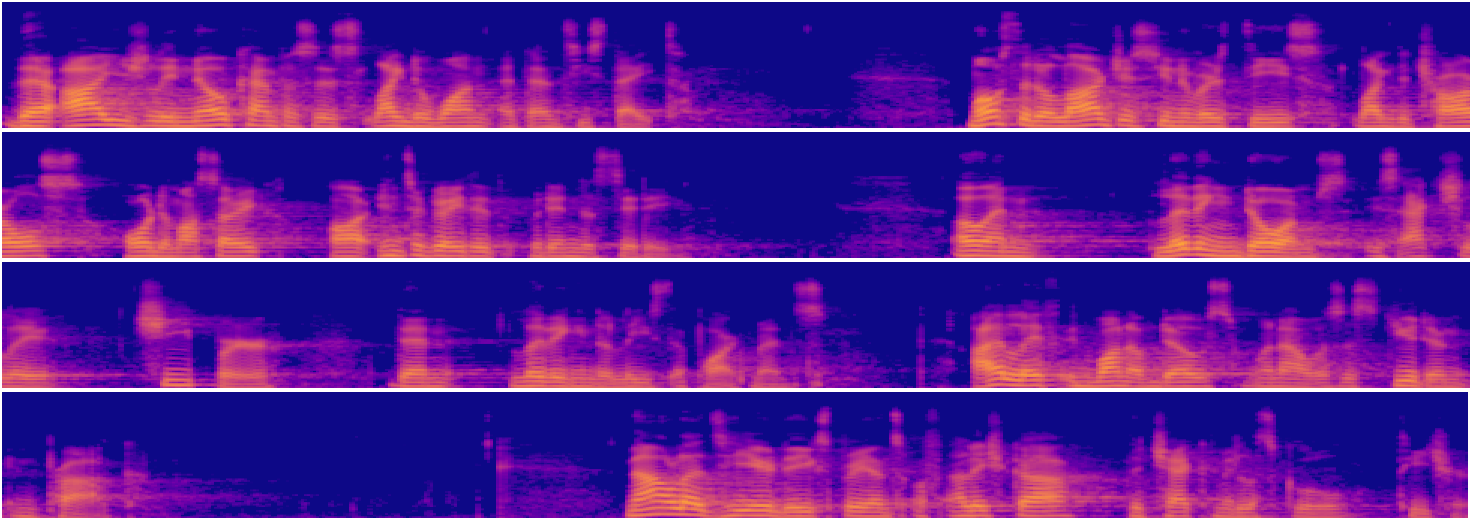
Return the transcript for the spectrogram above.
there are usually no campuses like the one at NC State. Most of the largest universities, like the Charles or the Masaryk, are integrated within the city. Oh, and living in dorms is actually cheaper than living in the leased apartments. I lived in one of those when I was a student in Prague. Now let's hear the experience of Eliška, the Czech middle school teacher.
